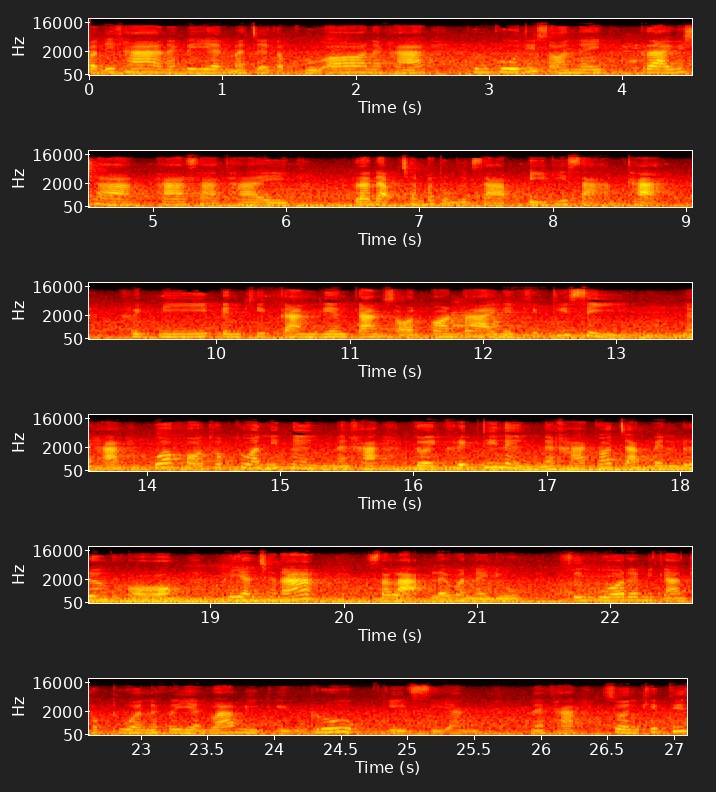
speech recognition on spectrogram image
วัสดีค่ะนักเรียนมาเจอกับครูอ้อนะคะ คุณครูที่สอนในรายวิชาภาษาไทย ระดับชั้นประถมศึกษาปีที่ 3 ค่ะ คลิปนี้เป็นคลิปการเรียนการสอนออนไลน์ในคลิปทีสี่4 นะคะพวกขอทบทวนนิดนึงนะคะ โดยคลิปที่1นงนะคะก็จะเป็นเรื่องของพยัญชนะสระและวรรณยุกต์ซึ่งครูได้มีการทบทวนนักเรียนว่ามีกี่รูปกี่เสียง นะคะ ส่วนคลิปที่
